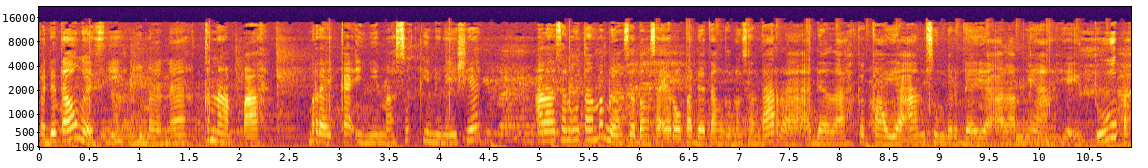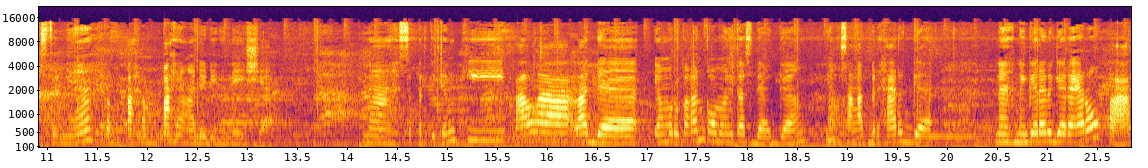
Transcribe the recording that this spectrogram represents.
pada tahu nggak sih gimana, kenapa mereka ingin masuk ke Indonesia? Alasan utama bangsa-bangsa Eropa datang ke Nusantara adalah kekayaan sumber daya alamnya Yaitu pastinya rempah-rempah yang ada di Indonesia Nah, seperti cengki, pala, lada, yang merupakan komunitas dagang yang sangat berharga. Nah, negara-negara Eropa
